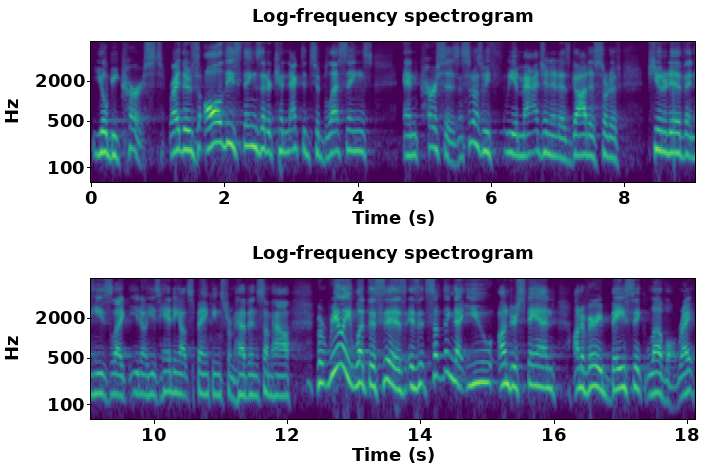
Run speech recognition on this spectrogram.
you'll be cursed, right? There's all these things that are connected to blessings and curses, and sometimes we we imagine it as God is sort of punitive and he's like, you know, he's handing out spankings from heaven somehow. But really what this is, is it's something that you understand on a very basic level, right?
